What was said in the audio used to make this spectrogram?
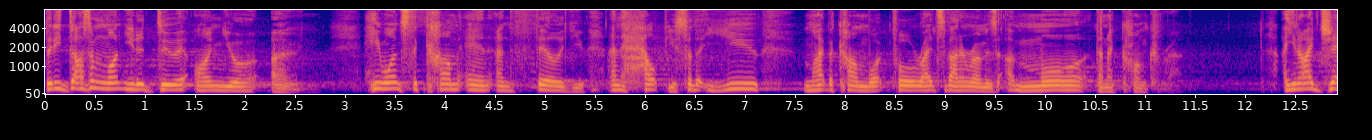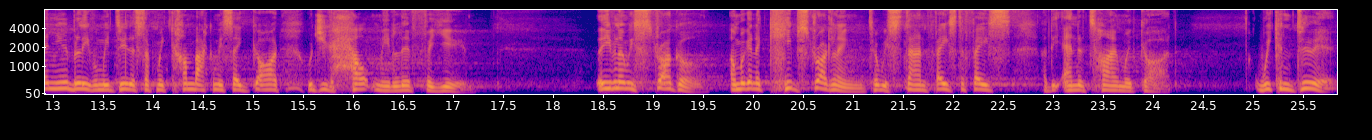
that He doesn't want you to do it on your own. He wants to come in and fill you and help you so that you might become what Paul writes about in Romans more than a conqueror. And you know, I genuinely believe when we do this stuff, we come back and we say, God, would you help me live for you? Even though we struggle, and we're going to keep struggling until we stand face to face at the end of time with God, we can do it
